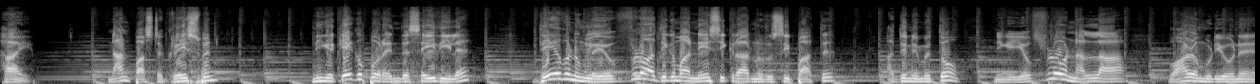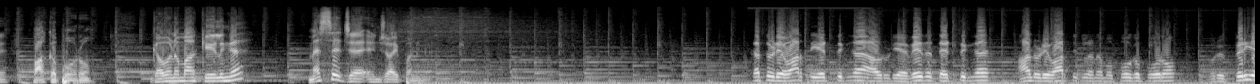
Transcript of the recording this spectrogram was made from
ஹாய் நான் பாஸ்டர் கிரேஸ்வன் நீங்க கேட்க போற இந்த செய்தியில தேவன் உங்களை எவ்வளோ அதிகமா நேசிக்கிறார்னு ருசி பார்த்து அது நிமித்தம் நீங்க எவ்வளோ நல்லா வாழ முடியும்னு பார்க்க போறோம். கவனமா கேளுங்க மெசேஜை என்ஜாய் பண்ணுங்க. கத்துடைய வார்த்தையை எடுத்துங்க அவருடைய வேதத்தை எடுத்துங்க ஆண்டுடைய வார்த்தைக்குள்ள நம்ம போக போறோம். ஒரு பெரிய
